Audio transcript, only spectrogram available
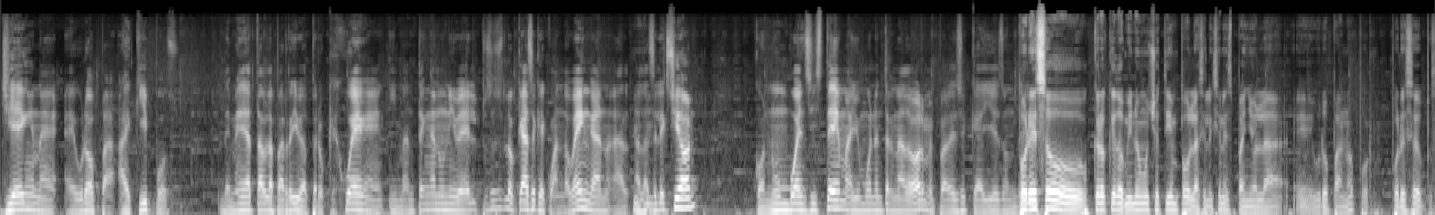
lleguen a Europa a equipos de media tabla para arriba, pero que jueguen y mantengan un nivel, pues eso es lo que hace que cuando vengan a, a la selección con un buen sistema y un buen entrenador, me parece que ahí es donde Por eso creo que dominó mucho tiempo la selección española eh, Europa, ¿no? Por, por eso, pues,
